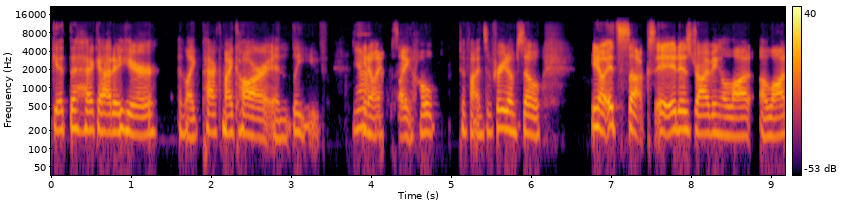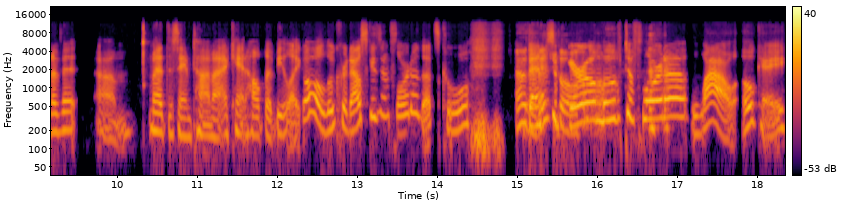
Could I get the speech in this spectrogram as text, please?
get the heck out of here and like pack my car and leave. yeah. You know, and just like hope to find some freedom. So, you know, it sucks. It, it is driving a lot a lot of it. Um but at the same time, I, I can't help but be like, "Oh, Luke Rudkowski's in Florida. That's cool." oh, that ben is cool. Shapiro moved to Florida. wow. Okay.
